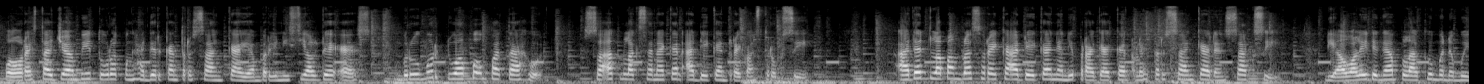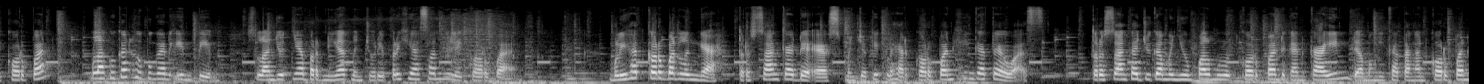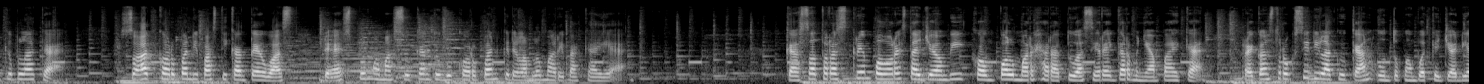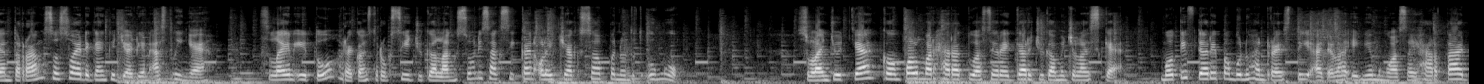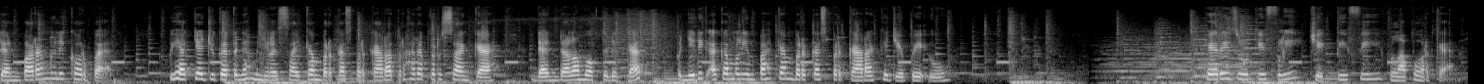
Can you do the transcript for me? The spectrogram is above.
Polresta Jambi turut menghadirkan tersangka yang berinisial DS berumur 24 tahun saat melaksanakan adegan rekonstruksi. Ada 18 reka adegan yang diperagakan oleh tersangka dan saksi. Diawali dengan pelaku menemui korban, melakukan hubungan intim, selanjutnya berniat mencuri perhiasan milik korban. Melihat korban lengah, tersangka DS mencekik leher korban hingga tewas. Tersangka juga menyumpal mulut korban dengan kain dan mengikat tangan korban ke belakang. Saat korban dipastikan tewas, DS pun memasukkan tubuh korban ke dalam lemari pakaian. Kasat Reskrim Polresta Jambi, Kompol Marharatua Siregar menyampaikan, rekonstruksi dilakukan untuk membuat kejadian terang sesuai dengan kejadian aslinya. Selain itu, rekonstruksi juga langsung disaksikan oleh jaksa penuntut umum. Selanjutnya, Kompol Marharatua Siregar juga menjelaskan, Motif dari pembunuhan Resti adalah ingin menguasai harta dan barang milik korban. Pihaknya juga tengah menyelesaikan berkas perkara terhadap tersangka, dan dalam waktu dekat, penyidik akan melimpahkan berkas perkara ke JPU. Heri Zulkifli, Cek TV, melaporkan.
